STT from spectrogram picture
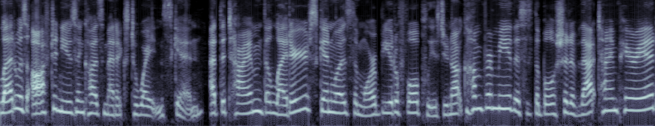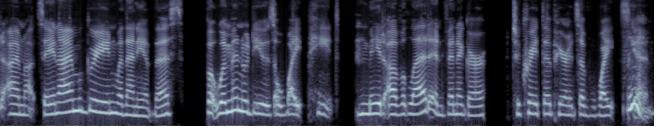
Lead was often used in cosmetics to whiten skin. At the time, the lighter your skin was, the more beautiful. Please do not come for me. This is the bullshit of that time period. I'm not saying I'm agreeing with any of this, but women would use a white paint made of lead and vinegar to create the appearance of white Mm. skin.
